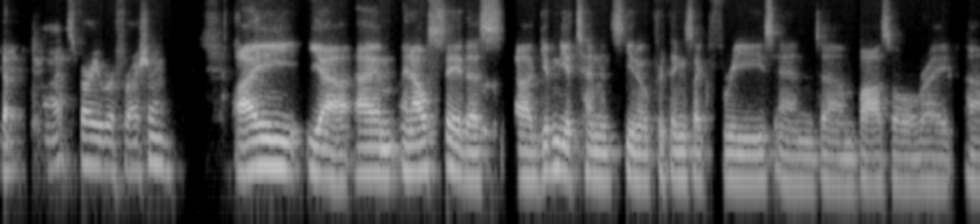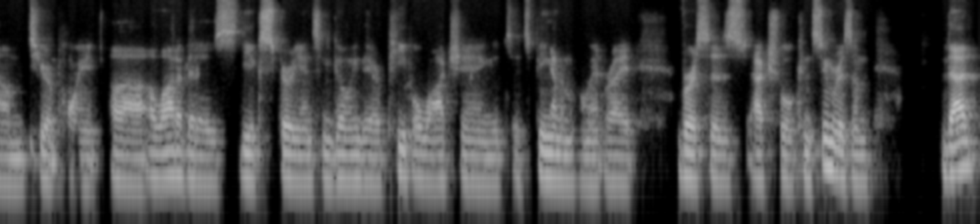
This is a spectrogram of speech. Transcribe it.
Yep. Uh, it's very refreshing. I yeah, I'm, and I'll say this: uh, given the attendance, you know, for things like Frieze and um, Basel, right? Um, to your point, uh, a lot of it is the experience and going there, people watching. It's it's being in the moment, right? Versus actual consumerism. That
